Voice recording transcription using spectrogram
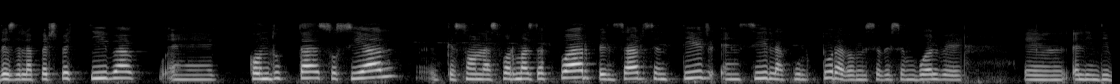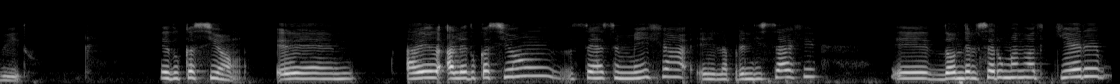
desde la perspectiva eh, conducta social, que son las formas de actuar, pensar, sentir en sí la cultura donde se desenvuelve el, individuo. Educación. a, la educación se asemeja el aprendizaje eh, donde el ser humano adquiere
